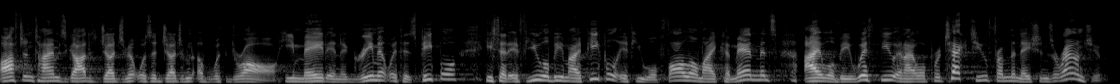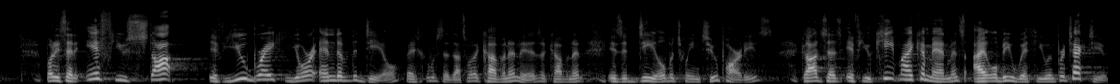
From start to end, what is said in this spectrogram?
Oftentimes, God's judgment was a judgment of withdrawal. He made an agreement with his people. He said, If you will be my people, if you will follow my commandments, I will be with you and I will protect you from the nations around you. But he said, If you stop if you break your end of the deal, basically what it says, that's what a covenant is. A covenant is a deal between two parties. God says, if you keep my commandments, I will be with you and protect you.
